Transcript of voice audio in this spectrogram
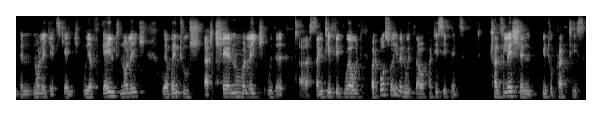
the knowledge exchange. We have gained knowledge. We are going to sh uh, share knowledge with the uh, scientific world, but also even with our participants translation into practice.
